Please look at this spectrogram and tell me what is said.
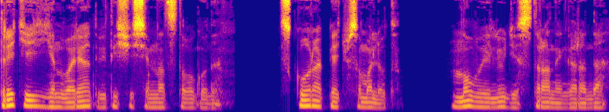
3 января 2017 года. Скоро опять в самолет. Новые люди, страны, города.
